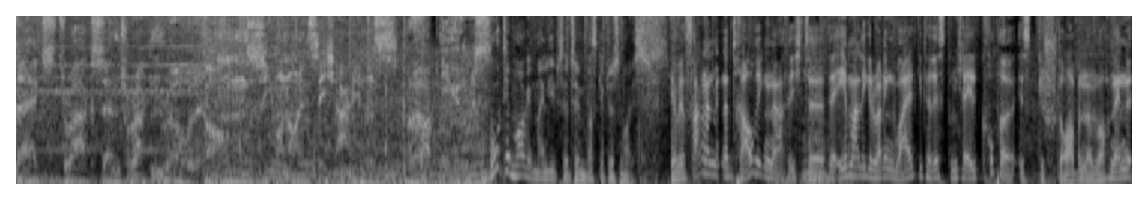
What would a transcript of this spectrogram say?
Sex, Drugs and Rock'n'Roll. Kong 97.1. Rock News. Guten Morgen, mein liebster Tim. Was gibt es Neues? Ja, wir fangen an mit einer traurigen Nachricht. Äh, Der ehemalige Running Wild-Gitarrist Michael Kupper ist gestorben am Wochenende.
